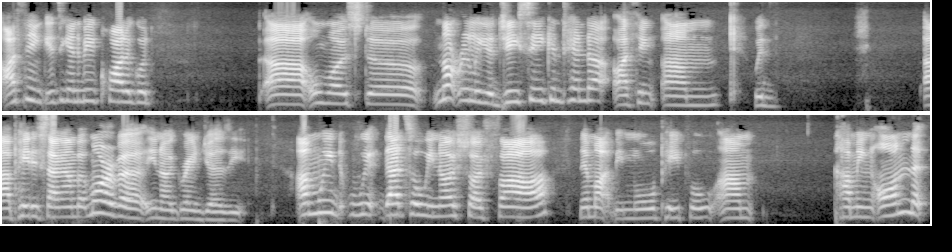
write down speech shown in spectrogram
I think it's going to be quite a good, uh, almost uh, not really a GC contender. I think um, with uh, Peter Sagan, but more of a you know green jersey. Um, we, we that's all we know so far. There might be more people um coming on that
